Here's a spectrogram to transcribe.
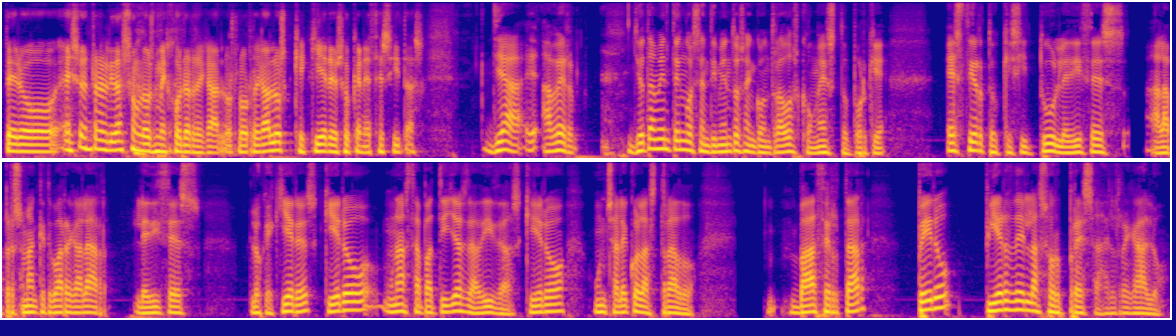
pero eso en realidad son los mejores regalos, los regalos que quieres o que necesitas. Ya, eh, a ver, yo también tengo sentimientos encontrados con esto, porque es cierto que si tú le dices a la persona que te va a regalar, le dices lo que quieres, quiero unas zapatillas de Adidas, quiero un chaleco lastrado, va a acertar, pero pierde la sorpresa, el regalo.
